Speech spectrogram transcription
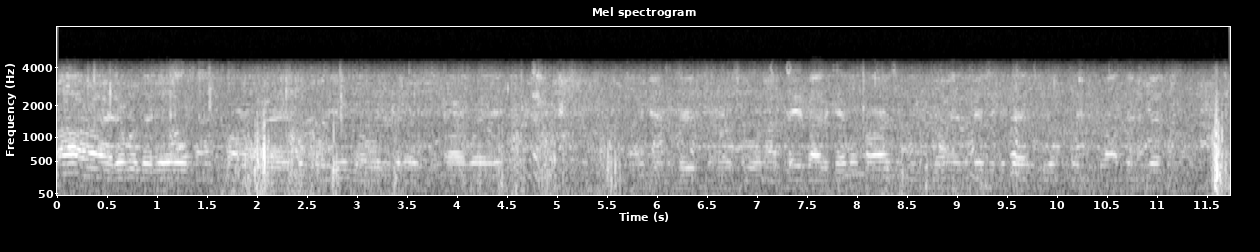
All right, over the hill. By the cable cars, and when you join the music event, feel free to drop in a bit.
